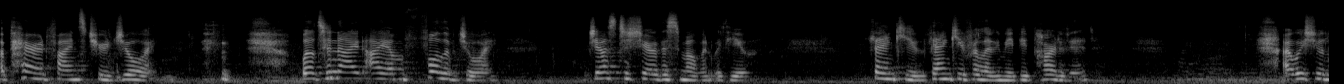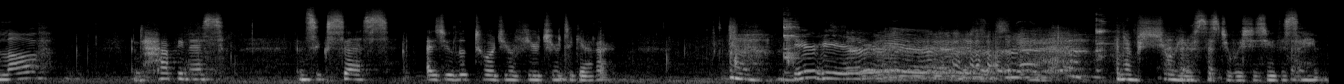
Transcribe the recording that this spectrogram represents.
a parent finds true joy. well, tonight I am full of joy just to share this moment with you. Thank you. Thank you for letting me be part of it. I wish you love and happiness and success as you look toward your future together. Here, here. And I'm sure your sister wishes you the same.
